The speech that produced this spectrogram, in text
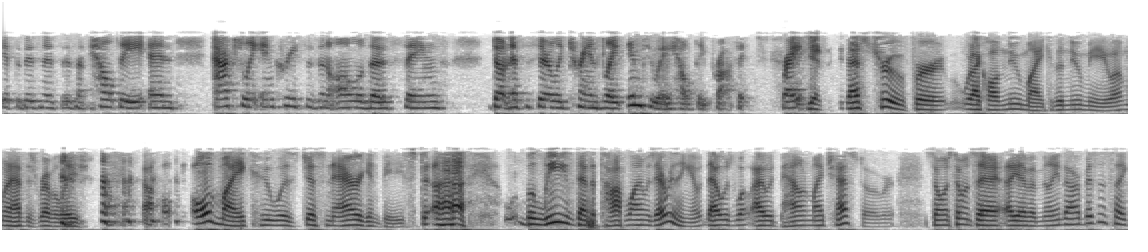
if the business isn't healthy and actually increases in all of those things don't necessarily translate into a healthy profit right? Yeah, that's true for what I call new Mike, the new me. When I have this revelation, uh, old Mike, who was just an arrogant beast, uh, believed that the top line was everything. That was what I would pound my chest over. So when someone say I have a million dollar business, like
